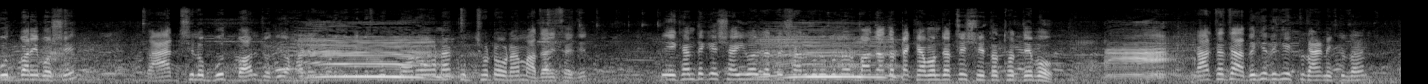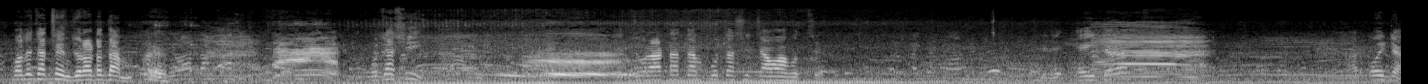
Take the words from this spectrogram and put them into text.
বুধবারে বসে। আজ ছিল বুধবার, যদিও হাটের পরিধি খুব বড়ও না, খুব ছোটও না, মাঝারি সাইজের। তো এখান থেকে শাহিগঞ্জ যাতে সারগুলোগুলোর বাজার দরটা কেমন যাচ্ছে সে তথ্য দেবো। কার চাচা? দেখি দেখি, একটু দাঁড়ান একটু দাঁড়ান। কত চাচ্ছেন? জোড়াটার দাম? পঁচাশি। জোড়াটার দাম পঁচাশি চাওয়া হচ্ছে। এইটা ওইটা।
